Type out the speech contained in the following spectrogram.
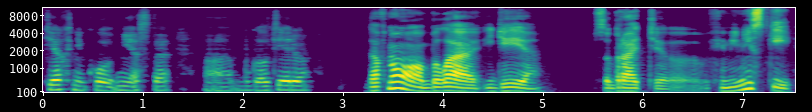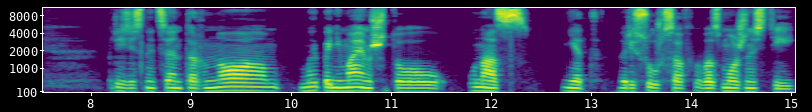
технику, место, а, бухгалтерию. Давно была идея собрать э, феминистский кризисный центр, но мы понимаем, что у нас нет ресурсов, возможностей,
